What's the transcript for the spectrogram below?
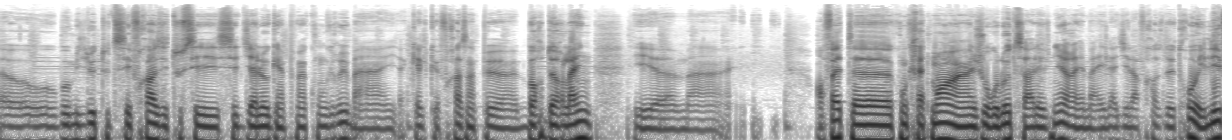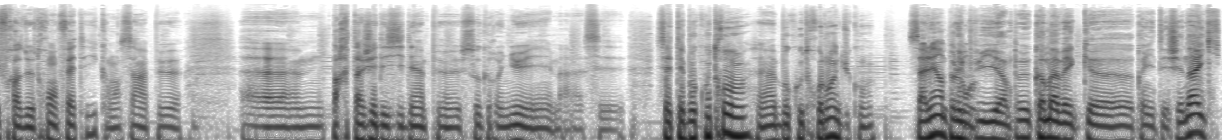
euh, au milieu de toutes ces phrases et tous ces, dialogues un peu incongrus, ben, il y a quelques phrases un peu euh, borderline et euh, en fait, euh, concrètement, un jour ou l'autre, ça allait venir et il a dit la phrase de trop et les phrases de trop en fait. Et il commençait un peu euh, partager des idées un peu saugrenues et bah, c'est- c'était beaucoup trop, hein. Beaucoup trop loin du coup. hein. Ça allait un peu Et loin. puis un peu comme avec euh, quand il était chez Nike,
